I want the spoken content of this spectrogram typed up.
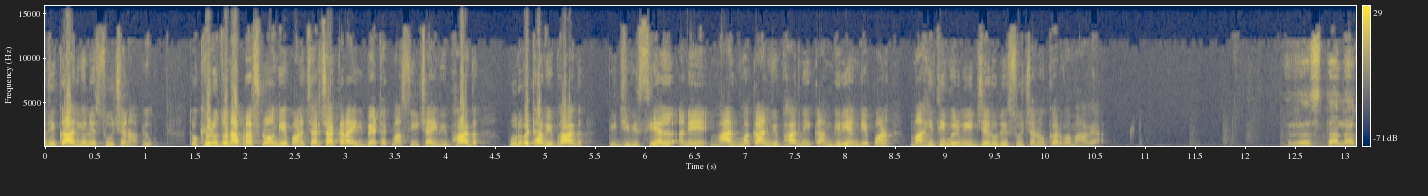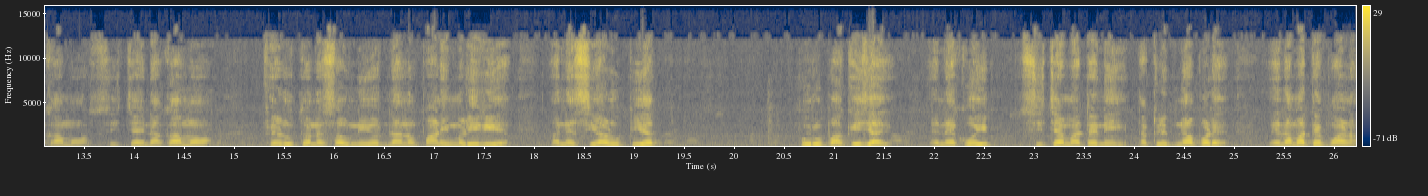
અધિકારીઓને સૂચન આપ્યું. તો ખેડૂતોના પ્રશ્નો અંગે પણ ચર્ચા કરાઈ. બેઠકમાં સિંચાઈ વિભાગ, પુરવઠા વિભાગ, પીજીવીસીએલ અને માર્ગ મકાન વિભાગની કામગીરી અંગે પણ માહિતી મેળવી જરૂરી સૂચનો કરવામાં આવ્યા. રસ્તાના કામો, સિંચાઈના કામો, ખેડૂતોને સૌની યોજનાનું પાણી મળી રહે અને શિયાળુ પિયત પૂરું પાકી જાય, એને કોઈ સિંચાઈ માટેની તકલીફ ન પડે. એના માટે પણ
